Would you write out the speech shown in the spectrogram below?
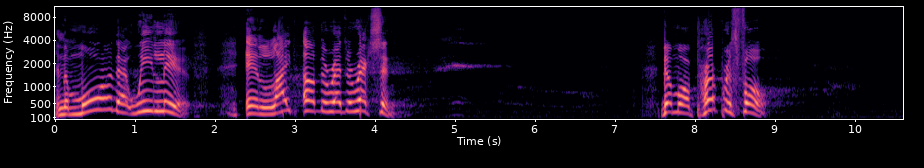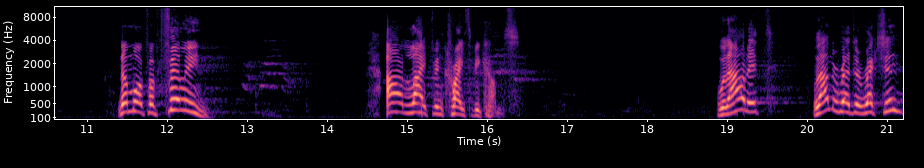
And the more that we live in light of the resurrection, the more purposeful, the more fulfilling our life in Christ becomes. Without it, without the resurrection,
